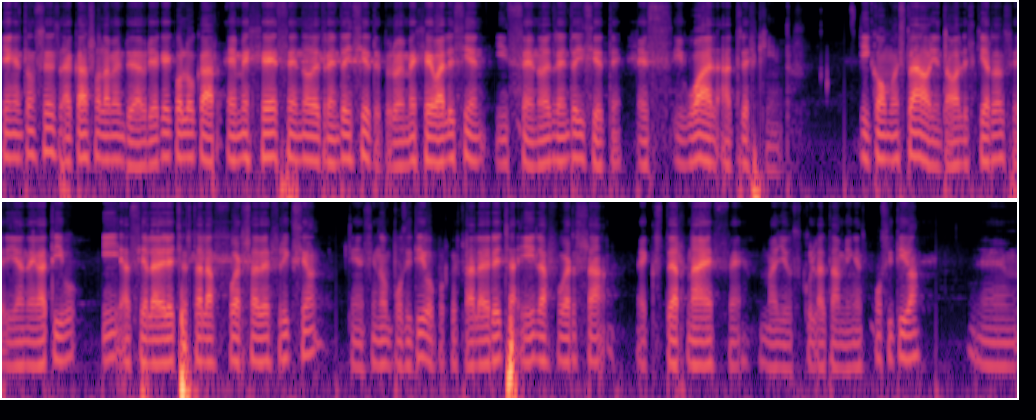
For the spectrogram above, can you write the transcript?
Bien, entonces acá solamente habría que colocar mg seno de 37, pero mg vale 100 y seno de 37 es igual a 3 quintos. Y como está orientado a la izquierda sería negativo y hacia la derecha está la fuerza de fricción, tiene signo positivo porque está a la derecha y la fuerza externa F mayúscula también es positiva. Eh,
